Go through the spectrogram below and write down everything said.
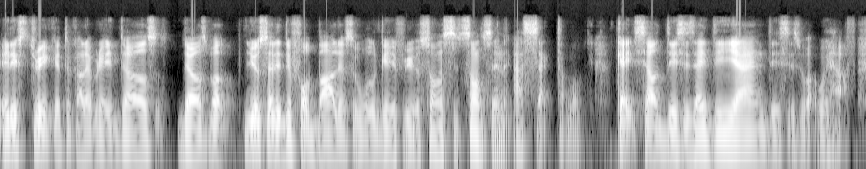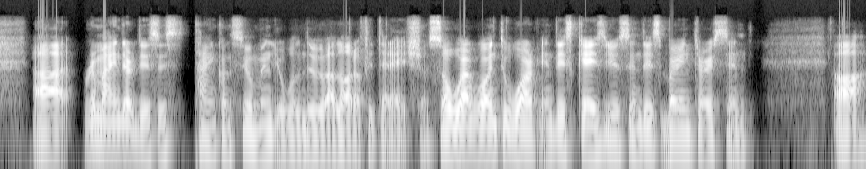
it is tricky to calibrate those, those, but usually default values will give you some, something acceptable. Okay, so this is idea and this is what we have. Uh, reminder, this is time consuming. You will do a lot of iterations. So we're going to work in this case using this very interesting uh,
